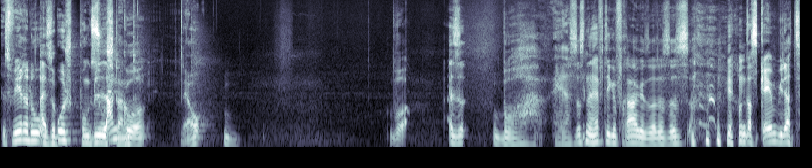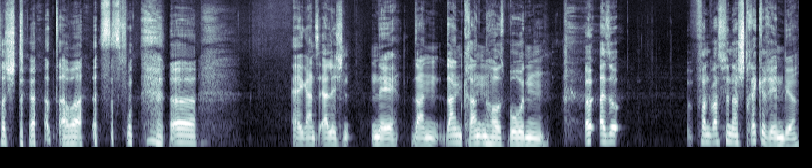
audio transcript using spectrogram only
Es wäre du Also, Ursprungszustand. Blanco. Ja. Boah. Also, boah, ey, das ist eine heftige Frage. So, das ist. Wir haben das Game wieder zerstört, aber das ist. Äh, ey, ganz ehrlich, nee, dann, dann Krankenhausboden. Äh, Also, von was für einer Strecke reden wir?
